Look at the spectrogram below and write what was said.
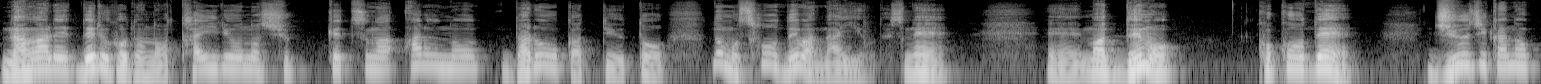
流れ出るほどの大量の出血があるのだろうかっていうとどうもそうではないようですね。えー、まあでもここで十字架の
